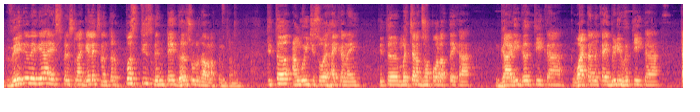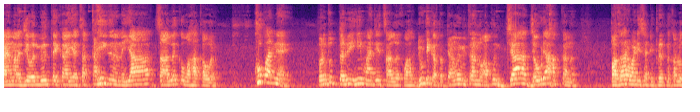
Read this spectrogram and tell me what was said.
वेगवेगळ्या एक्सप्रेसला गेल्याच्यानंतर पस्तीस घंटे घर सोडून राहावं लागतं मित्रांनो. तिथं आंघोळीची सोय आहे का नाही? तिथं मच्छरात झोपावं लागतंय का? गाडी गळती का? वाटानं काही बिडी होती का? टायमाला जेवण मिळतंय का? याचा काही नाही. या चालक वाहकावर खूप अन्याय. आहे परंतु तरीही माझे चालक वाहक ड्युटी करतात. त्यामुळे मित्रांनो आपण ज्या जेवढ्या हक्कानं पगारवाढीसाठी प्रयत्न करलो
